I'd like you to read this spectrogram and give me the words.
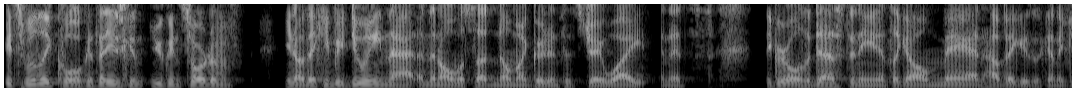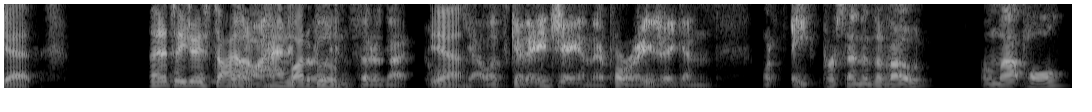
It's really cool because then you can you can sort of you know they can be doing that and then all of a sudden oh my goodness it's Jay White and it's the Guerrillas of Destiny and it's like oh man how big is this going to get? And it's AJ Styles. I hadn't really considered that. Yeah. yeah. Let's get AJ in there. Poor AJ getting what eight percent of the vote on that poll.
